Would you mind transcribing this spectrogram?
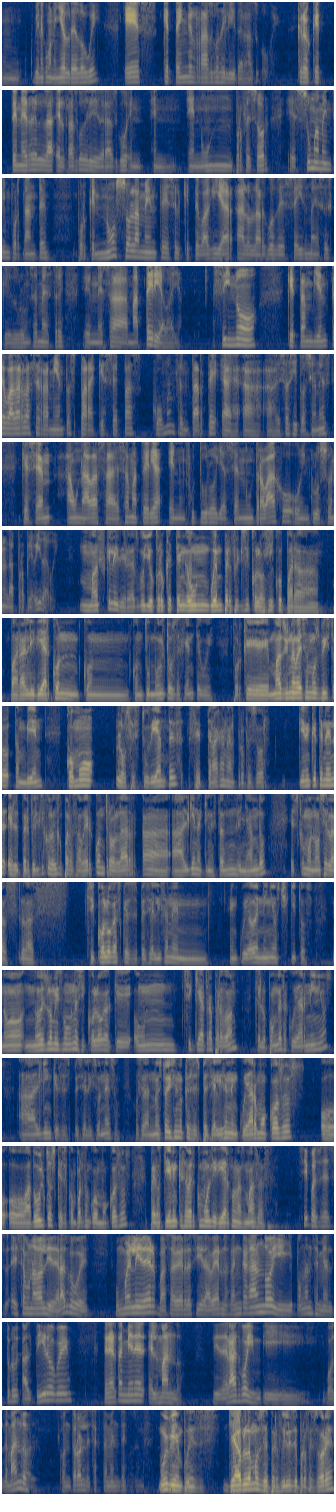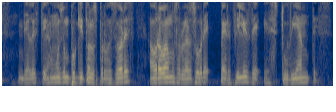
viene como niña al dedo, güey, es que tenga el rasgo de liderazgo, güey. Creo que tener el, el rasgo de liderazgo en, en, en, un profesor es sumamente importante porque no solamente es el que te va a guiar a lo largo de seis meses que dura un semestre en esa materia, vaya, sino que también te va a dar las herramientas para que sepas cómo enfrentarte a, esas situaciones que sean aunadas a esa materia en un futuro, ya sea en un trabajo o incluso en la propia vida, güey. Más que liderazgo, yo creo que tenga un buen perfil psicológico para, para lidiar con, con, con tumultos de gente, güey. Porque más de una vez hemos visto también cómo los estudiantes se tragan al profesor tienen que tener el perfil psicológico para saber controlar a, alguien a quien estás enseñando. Es como, no sé, las, las psicólogas que se especializan en, en cuidado de niños chiquitos. No, no es lo mismo una psicóloga que, o un psiquiatra, perdón, que lo pongas a cuidar niños a alguien que se especializó en eso. O sea, no estoy diciendo que se especialicen en cuidar mocosos o adultos que se comportan como mocosos, pero tienen que saber cómo lidiar con las masas. Sí, pues es, es aunado al liderazgo, güey un buen líder va a saber decir, a ver, nos están cagando y pónganseme al, al tiro, güey. Tener también el, mando, liderazgo y, voz de mando. Control, exactamente. Muy bien, pues ya hablamos de perfiles de profesores, ya les tiramos un poquito a los profesores, ahora vamos a hablar sobre perfiles de estudiantes.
